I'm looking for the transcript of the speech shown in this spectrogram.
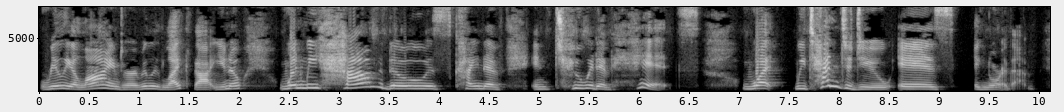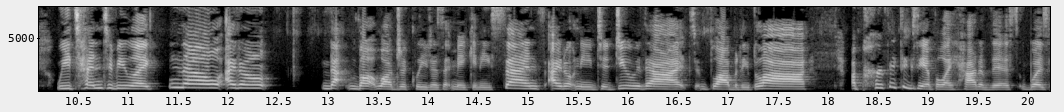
really aligned, or I really like that. You know, when we have those kind of intuitive hits, what we tend to do is ignore them. We tend to be like, no, I don't, that, that logically doesn't make any sense. I don't need to do that, blah, blah, blah. A perfect example I had of this was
